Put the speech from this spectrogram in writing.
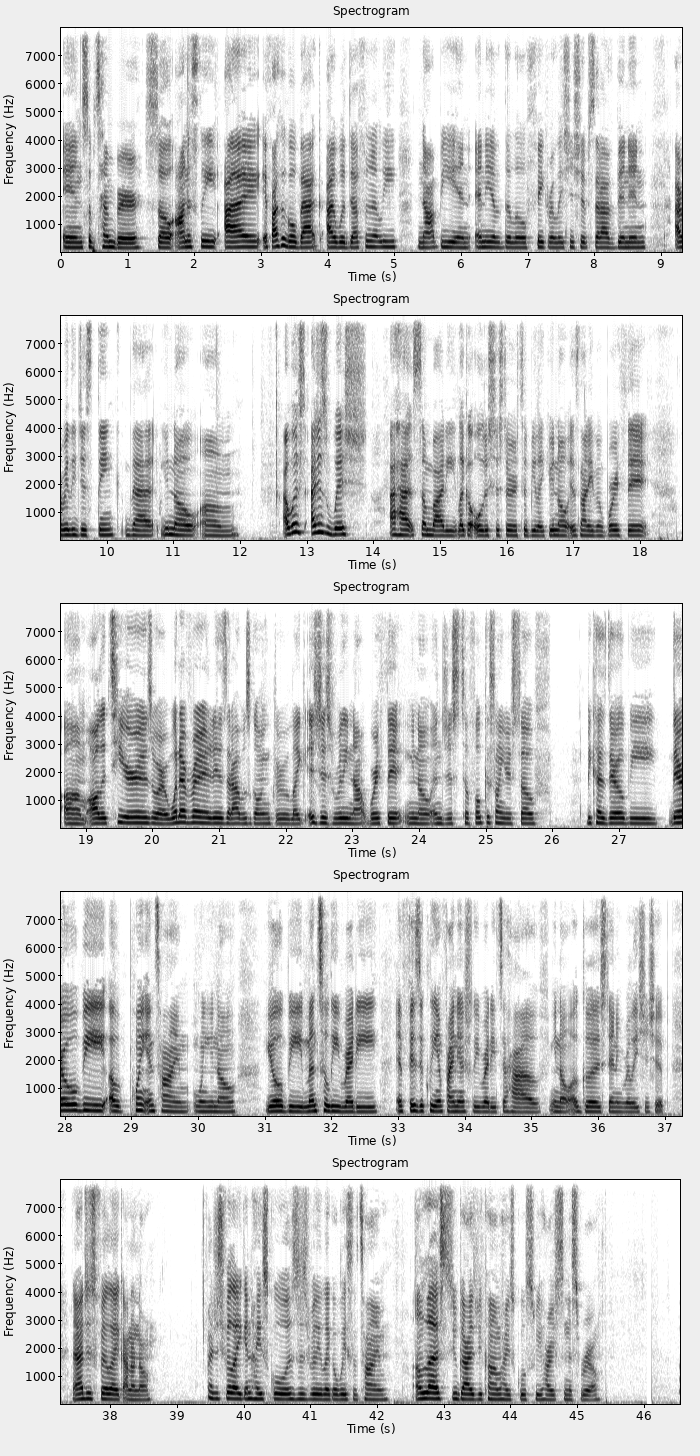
in September. So honestly, I if I could go back, I would definitely not be in any of the little fake relationships that I've been in. I really just think that, you know, um I wish I just wish I had somebody like an older sister to be like, you know, it's not even worth it. Um all the tears or whatever it is that I was going through, like it's just really not worth it, you know, and just to focus on yourself because there will be there will be a point in time when you know you'll be mentally ready and physically and financially ready to have you know a good standing relationship and i just feel like i don't know i just feel like in high school is just really like a waste of time unless you guys become high school sweethearts and it's real.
